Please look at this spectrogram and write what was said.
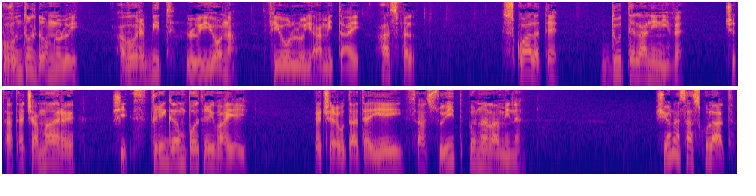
Cuvântul Domnului a vorbit lui Iona, fiul lui Amitai, astfel. Scoală-te, du-te la Ninive, cetatea cea mare, și strigă împotriva ei, căci răutatea ei s-a suit până la mine. Și Iona s-a sculat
